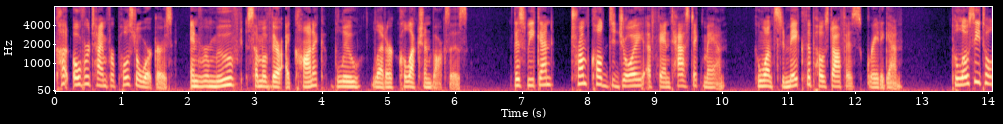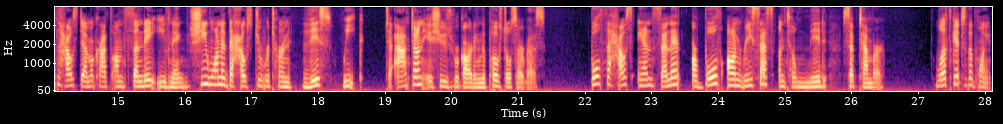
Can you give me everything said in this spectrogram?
cut overtime for postal workers, and removed some of their iconic blue letter collection boxes. This weekend, Trump called DeJoy a fantastic man who wants to make the post office great again. Pelosi told House Democrats on Sunday evening she wanted the House to return this week to act on issues regarding the Postal Service. Both the House and Senate are both on recess until mid September. Let's get to the point.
